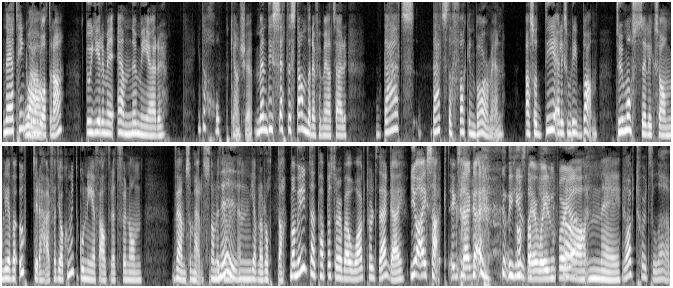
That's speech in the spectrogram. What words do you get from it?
när jag tänker på Wow. de låtarna, då ger det mig ännu mer, inte hopp kanske, men det sätter standarden för mig att så här, that's, that's the fucking bar man. Alltså det är liksom ribban. Du måste liksom leva upp till det här för att jag kommer inte gå ner för allt för någon, vem som helst, någon liten, Nej. en jävla råtta. Man vill ju inte att pappa står och bara walk towards that guy. Ja exakt, exakt. That guy. He's there waiting for you. Ja, nej. Walk towards love.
